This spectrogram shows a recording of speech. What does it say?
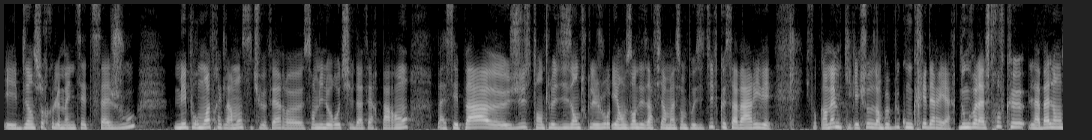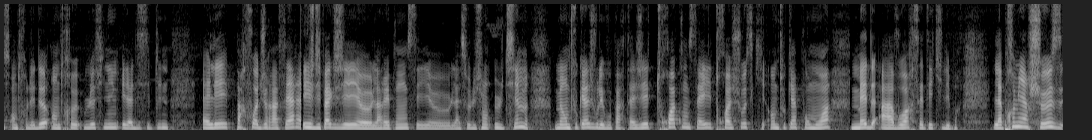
Et bien sûr que le mindset, ça joue. Mais pour moi, très clairement, si tu veux faire 100 euh, 000 euros de chiffre d'affaires par an, bah, c'est pas juste en te le disant tous les jours et en faisant des affirmations positives que ça va arriver. Il faut quand même qu'il y ait quelque chose d'un peu plus concret derrière. Donc voilà, je trouve que la balance entre les deux, entre le feeling et la discipline, elle est parfois dure à faire. Et je dis pas que j'ai euh, la réponse et euh, la solution ultime, mais en tout cas, je voulais vous partager trois conseils, trois choses qui, en tout cas pour moi, m'aident à avoir cet équilibre. La première chose,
